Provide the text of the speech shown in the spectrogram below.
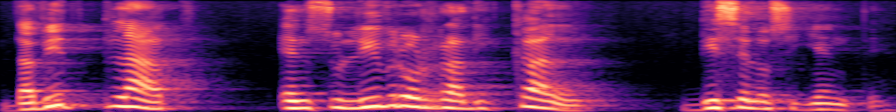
David Platt en su libro Radical dice lo siguiente,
